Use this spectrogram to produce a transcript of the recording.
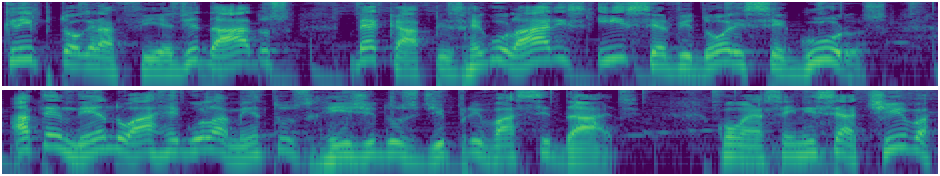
criptografia de dados, backups regulares e servidores seguros, atendendo a regulamentos rígidos de privacidade. Com essa iniciativa,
